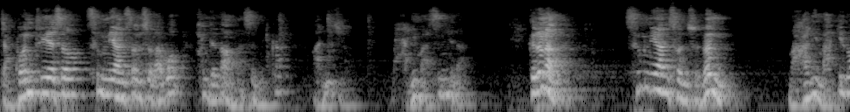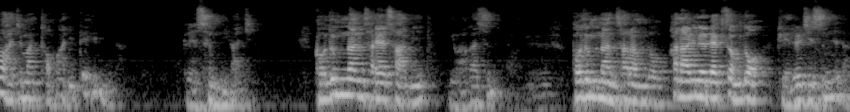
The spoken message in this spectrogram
자 권투에서 승리한 선수라고 한 대도 안 맞습니까? 아니죠. 많이 맞습니다. 그러나 승리한 선수는 많이 맞기도 하지만 더 많이 때립니다. 그래 승리가지. 거듭난 자의 삶이 이와 같습니다. 거듭난 사람도 하나님의 백성도 죄를 짓습니다.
